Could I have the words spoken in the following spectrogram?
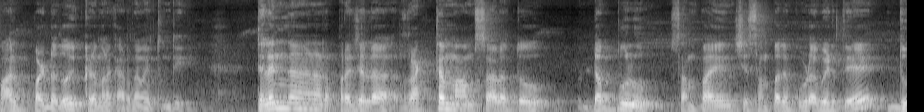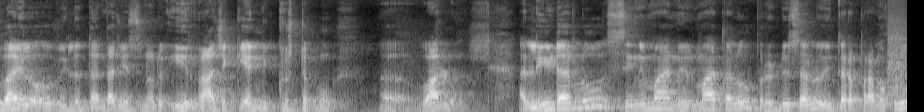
పాల్పడ్డదో ఇక్కడ మనకు అర్థమవుతుంది. తెలంగాణ ప్రజల రక్త మాంసాలతో డబ్బులు సంపాదించే సంపద కూడా పెడితే దుబాయ్లో వీళ్ళు దందా చేస్తున్నారు ఈ రాజకీయ నికృష్టపు వాళ్ళు. లీడర్లు సినిమా నిర్మాతలు ప్రొడ్యూసర్లు ఇతర ప్రముఖులు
